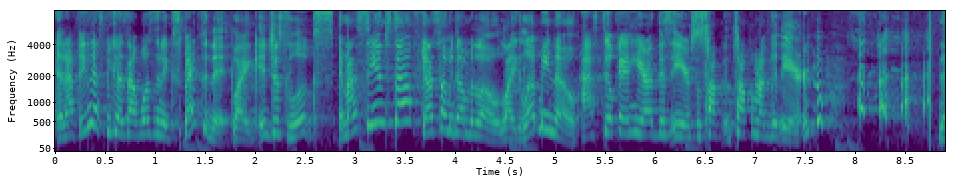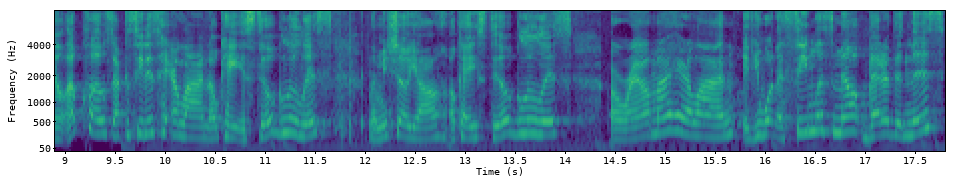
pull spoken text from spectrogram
And I think that's because I wasn't expecting it. Like it just looks, am I seeing stuff? Y'all tell me down below. Like let me know. I still can't hear out this ear, so talk, talk in my good ear. Now up close, I can see this hairline. Okay, it's still glueless. Let me show y'all. Okay, still glueless around my hairline. If you want a seamless melt better than this,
